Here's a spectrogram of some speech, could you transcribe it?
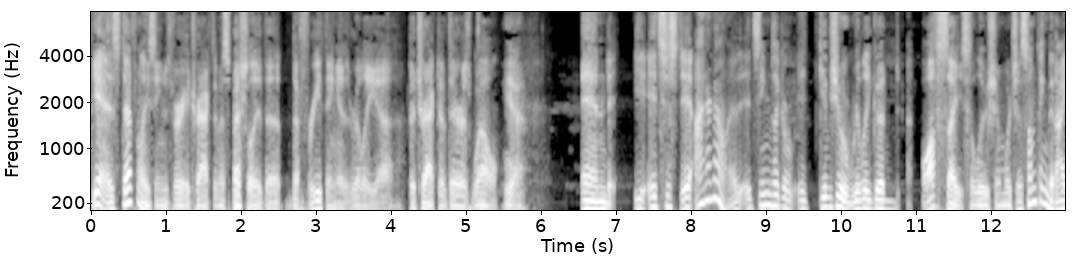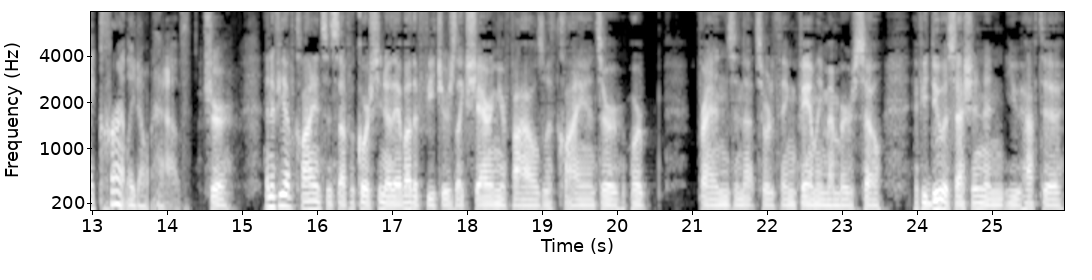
yeah, it definitely seems very attractive, especially the the free thing is really uh, attractive there as well. Yeah, and it's just it, I don't know. It, seems like a, it gives you a really good offsite solution, which is something that I currently don't have. Sure. And if you have clients and stuff, of course, you know, they have other features like sharing your files with clients or, or friends and that sort of thing, family members. So if you do a session and you have to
